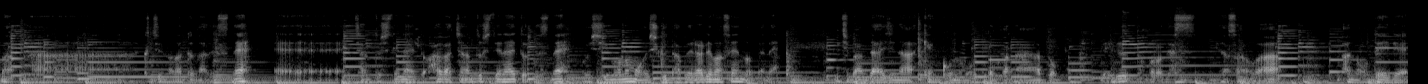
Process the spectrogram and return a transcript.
まあ口の中がですね、えー、ちゃんとしてないと歯がちゃんとしてないとですね美味しいものも美味しく食べられませんのでね一番大事な健康のもとかなと思っているところです。皆さんはあのお手入れ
